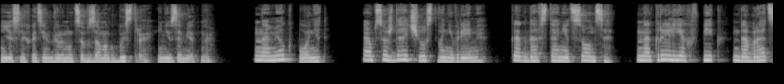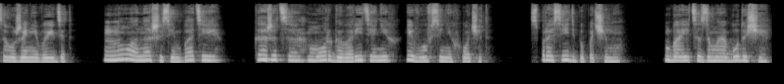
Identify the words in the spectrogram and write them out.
если хотим вернуться в замок быстро и незаметно». Намек понят. Обсуждать чувства не время. Когда встанет солнце, на крыльях в пик добраться уже не выйдет. Ну, а наши симпатии... Кажется, Мор говорить о них и вовсе не хочет. Спросить бы, почему. Боится за мое будущее?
